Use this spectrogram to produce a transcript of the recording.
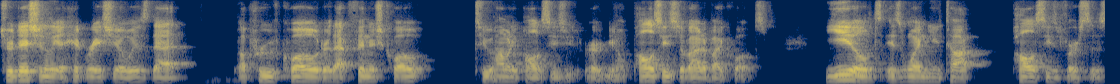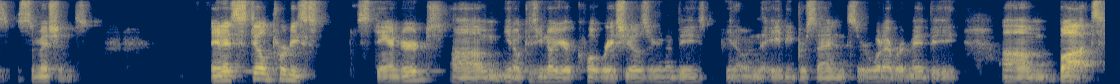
Traditionally, a hit ratio is that approved quote or that finished quote to how many policies you, or you know policies divided by quotes. Yields is when you talk policies versus submissions, and it's still pretty standard, um, you know, because you know your quote ratios are going to be you know in the eighty percent or whatever it may be. Um, but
